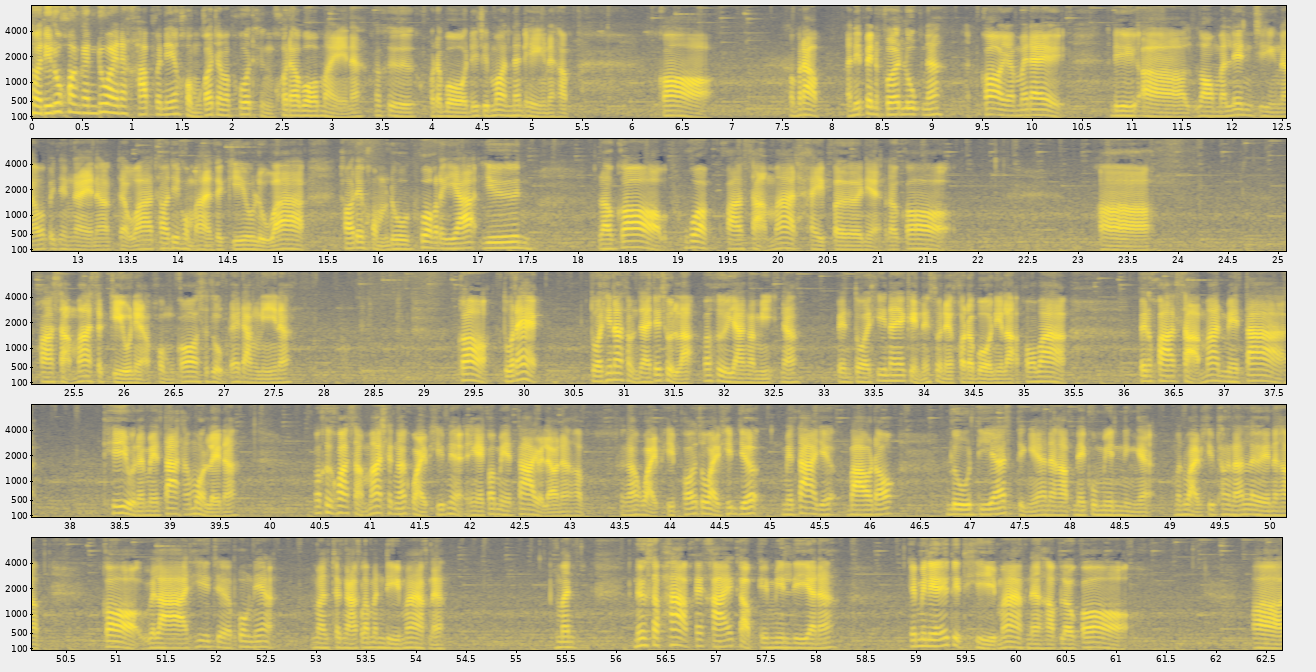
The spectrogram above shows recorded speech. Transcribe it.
สวัสดีทุกคนกันด้วยนะครับ วันนี้ผมก็จะมาพูดถึงโคดาโบใหม่นะ ก็คือโคดาโบดิจิมอนนั่นเองนะครับ ก็สำหรับอันนี้เป็นเฟิร์สลุกนะ ก็ยังไม่ได้ดีอ่าลองมาเล่นจริงนะว่าเป็นยังไงนะครับ แต่ว่าเท่าที่ผมอ่านสกิลหรือว่าเท่าที่ผมดูพวกระยะยืน แล้วก็พวกความสามารถไฮเปอร์เนี่ย แล้วก็อ่าความสามารถสกิลเนี่ย ผมก็สรุปได้ดังนี้นะ ก็ตัวแรกตัวที่น่าสนใจที่สุดละก็คือยางามินะ เป็นตัวที่น่าจะเก่งที่สุดในคอร์โบนี้ละ เพราะว่าเป็นความสามารถเมตาที่อยู่ในเมตาทั้งหมดเลยนะ ก็คือความสามารถชะงักไหวพริบเนี่ยยังไงก็เมตาอยู่แล้วนะครับชะงักไหวพริบเพราะว่าตัวไหวพริบเยอะเมตาเยอะบาวด็อกลูเดียสอย่างเงี้ยนะครับเมกูมินอย่างเงี้ยมันไหวพริบทั้งนั้นเลยนะครับ ก็เวลาที่เจอพวกเนี้ยมันชะงักแล้วมันดีมากนะ มันนึกสภาพคล้ายๆ กับเอมิเลียนะ เอมิเลียนี่ติดถี่มากนะครับ แล้วก็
